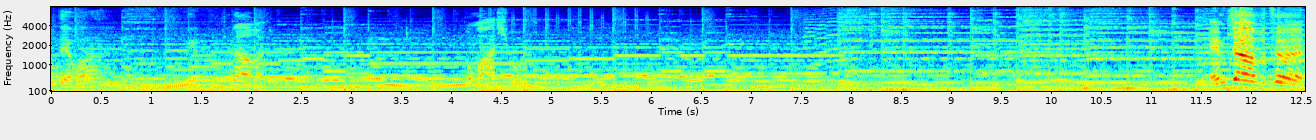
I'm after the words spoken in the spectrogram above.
근데 와 이게 그렇게 나와가지고 너무 아쉬워요 M자 붙으면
